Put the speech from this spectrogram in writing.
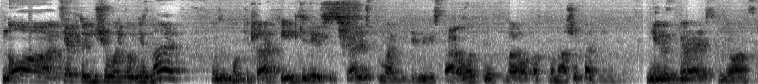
Но те, кто ничего этого не знает, в Фейсбуке, да, хейтеры кричали, что мы обидели весь народ, и народ нас на ножи поднял, не разбираясь в нюансах.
